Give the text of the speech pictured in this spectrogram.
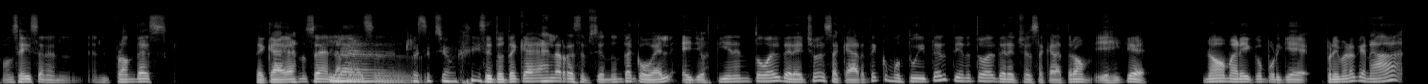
¿cómo se dice? En el, en el front desk, te cagas, no sé, en la, La mesa. recepción. Si tú te cagas en la recepción de un Taco Bell, ellos tienen todo el derecho de sacarte, como Twitter tiene todo el derecho de sacar a Trump. Y es que, no, marico, porque primero que nada,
